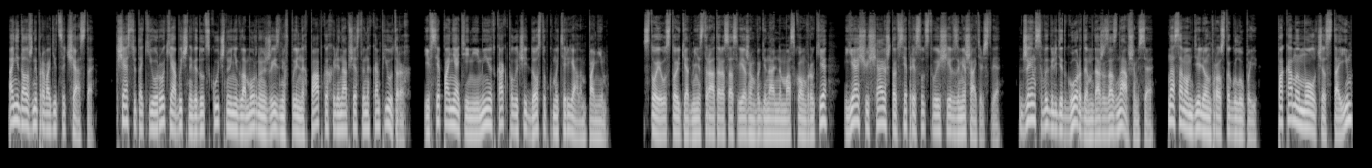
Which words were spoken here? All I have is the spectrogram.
они должны проводиться часто. К счастью, такие уроки обычно ведут скучную негламурную жизнь в пыльных папках или на общественных компьютерах, и все понятия не имеют, как получить доступ к материалам по ним. Стоя у стойки администратора со свежим вагинальным мазком в руке, я ощущаю, что все присутствующие в замешательстве — Джеймс выглядит гордым, даже зазнавшимся. На самом деле он просто глупый. Пока мы молча стоим,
